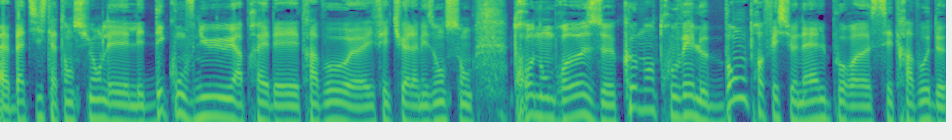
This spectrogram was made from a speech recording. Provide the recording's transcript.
Euh, Baptiste, attention, les, les déconvenues après des travaux euh, effectués à la maison sont trop nombreuses. Comment trouver le bon professionnel pour euh, ces travaux de,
